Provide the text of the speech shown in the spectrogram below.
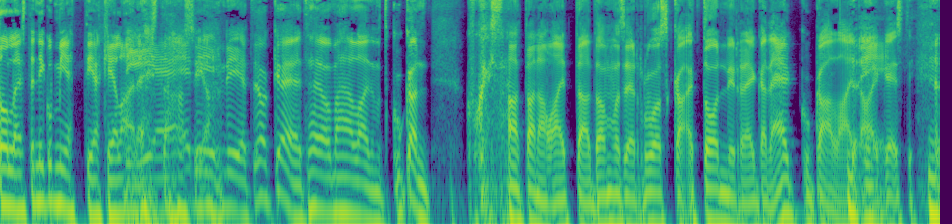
tolleen sitten niinku miettiä kelailee Niin, sitä asiaa. niin, niin, että okei, että hei, on vähän laitan, mutta kuka, kuka saatana laittaa tommosen ruoska tonnireikat? Ei kukaan laita No oikeesti. No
